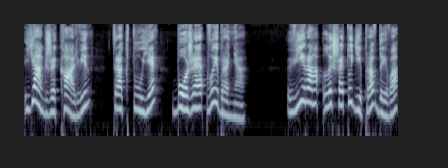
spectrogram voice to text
Як же Кальвін трактує Боже вибрання? Віра лише тоді правдива,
